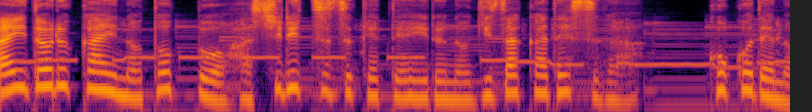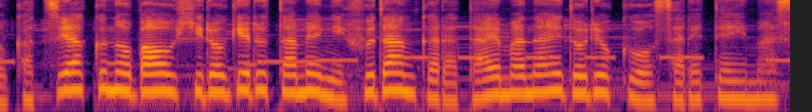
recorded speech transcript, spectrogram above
アイドル界のトップを走り続けている乃木坂ですがここでの活躍の場を広げるために普段から絶え間ない努力をされています。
